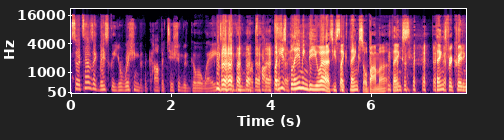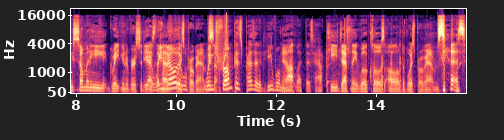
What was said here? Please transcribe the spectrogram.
So it sounds like basically you're wishing that the competition would go away to give you more parts. But he's blaming the U.S. He's like, "Thanks, Obama. Thanks, thanks for creating so many great universities Yeah, that we have know voice that programs." when so- Trump is president, he will Yeah. not let this happen. He definitely will close all of the voice programs. Yes,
